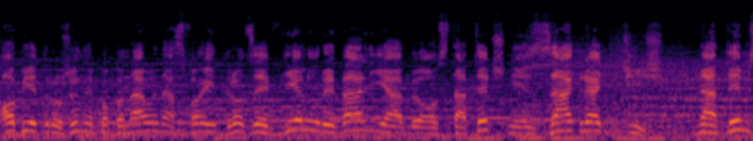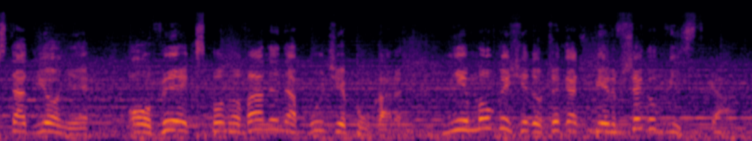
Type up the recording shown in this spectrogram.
Obie drużyny pokonały na swojej drodze wielu rywali, aby ostatecznie zagrać dziś na tym stadionie o wyeksponowany na płycie puchar. Nie mogę się doczekać pierwszego gwizdka.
